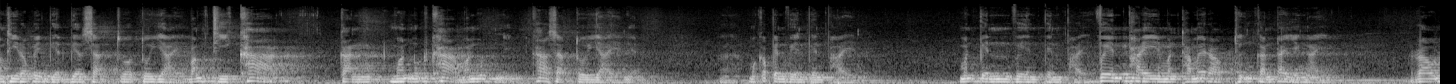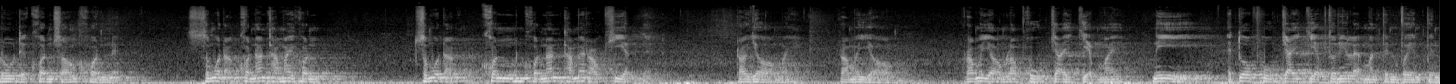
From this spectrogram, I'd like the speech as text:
บางทีเราไปเบียดเบียนสัตว์ตัวตัวใหญ่ บางทีฆ่ากันมนุษย์ฆ่ามนุษย์นี่ฆ่าสัตว์ตัวใหญ่เนี่ยมันก็เป็นเวรเป็นภัย มันเป็นเวรเป็นภัย เวรภัยมันทำให้เราถึงกันได้ยังไง เราดูแต่คนสองคนเนี่ยสมมติว่าคนนั้นทำให้คน สมมติว่าคนคนนั้นทำให้เราเครียดเนี่ยเรายอมไหมเราไม่ยอม เราไม่ยอมเราผูกใจเจ็บไหมนี่ไอตัวผูกใจเจ็บตัวนี้แหละ มันเป็นเวรเป็น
